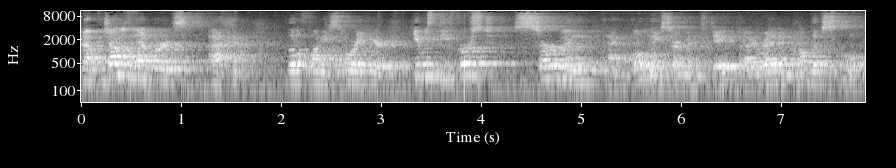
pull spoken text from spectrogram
Now, Jonathan Edwards, uh, little funny story here. He was the first sermon, and only sermon to date, that I read in public school.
